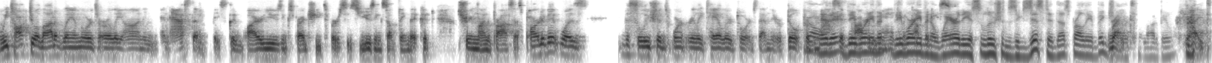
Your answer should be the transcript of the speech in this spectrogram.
we talked to a lot of landlords early on and, and asked them basically why are you using spreadsheets versus using something that could streamline the process part of it was the solutions weren't really tailored towards them. They were built for no, they, they weren't even they weren't companies. even aware the solutions existed. That's probably a big right. for a lot of people. Right.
